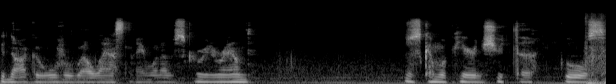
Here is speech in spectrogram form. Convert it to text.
Did not go over well last night when I was screwing around. Just come up here and shoot the ghouls.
